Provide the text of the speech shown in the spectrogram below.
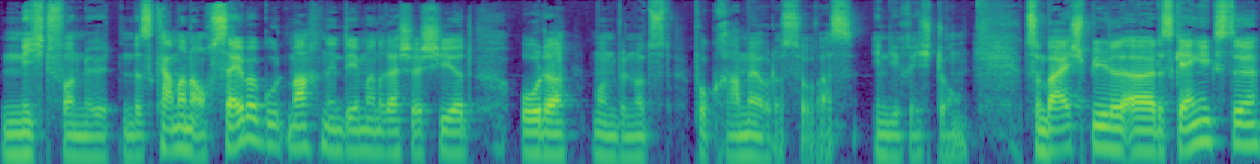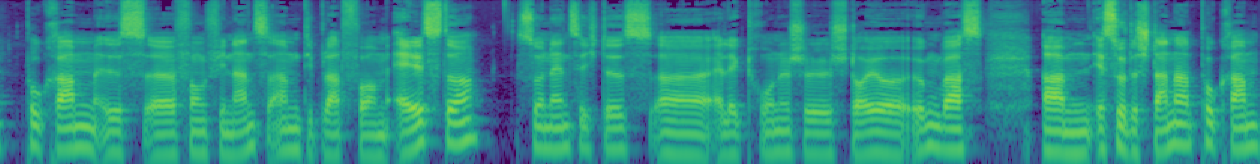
nicht vonnöten. Das kann man auch selber gut machen, indem man recherchiert oder man benutzt Programme oder sowas in die Richtung. Zum Beispiel äh, das gängigste Programm ist äh, vom Finanzamt die Plattform Elster so nennt sich das, äh, elektronische Steuer irgendwas, ähm, ist so das Standardprogramm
